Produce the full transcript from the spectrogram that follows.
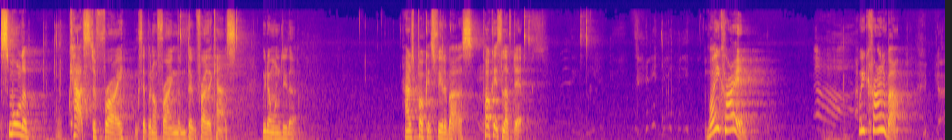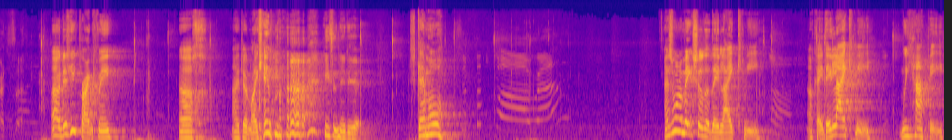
smaller cats to fry. Except we're not frying them. Don't fry the cats. We don't want to do that. How does Pockets feel about us? Pockets loved it. Why are you crying? What are you crying about? Oh, did he prank me? Ugh, I don't like him. He's an idiot. Just get more. I just want to make sure that they like me. Okay, they like me. We happy.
